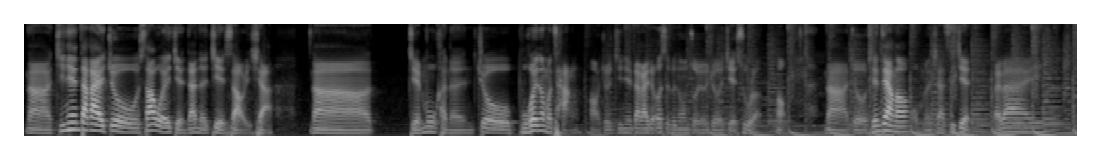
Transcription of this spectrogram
那今天大概就稍微简单的介绍一下，那节目可能就不会那么长，哦，就今天大概就二十分钟左右就结束了。好，那就先这样喽，我们下次见，拜拜。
